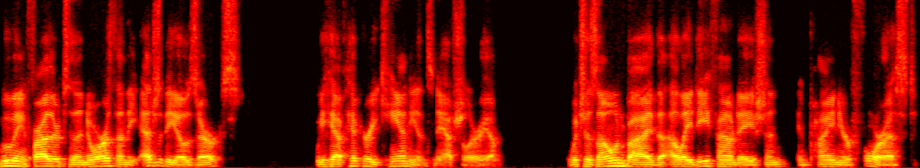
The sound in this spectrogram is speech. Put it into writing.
Moving farther to the north on the edge of the Ozarks, we have Hickory Canyons Natural Area, which is owned by the LAD Foundation and Pioneer Forest,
